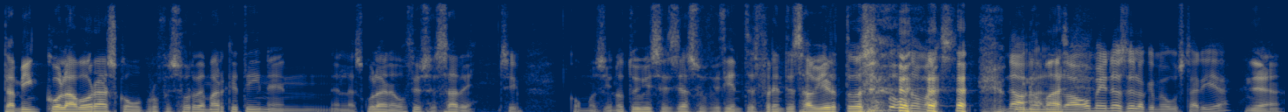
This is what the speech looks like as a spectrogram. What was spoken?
También colaboras como profesor de marketing en, en la Escuela de Negocios ESADE. Sí. Como si no tuvieses ya suficientes frentes abiertos. Uno más. No, Uno más. lo hago menos de lo que me gustaría Ya.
